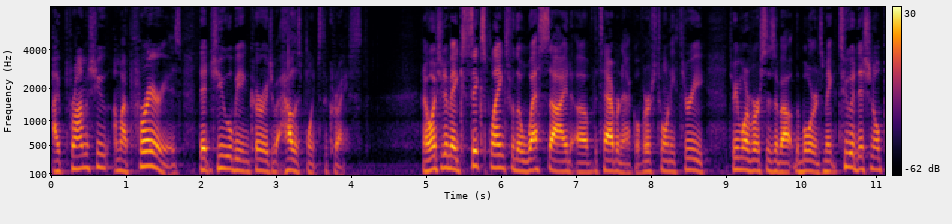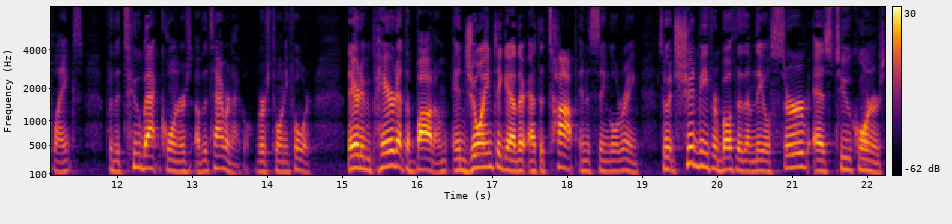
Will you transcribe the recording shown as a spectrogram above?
I promise you, my prayer is that you will be encouraged about how this points to Christ. And I want you to make six planks for the west side of the tabernacle. Verse 23 Three more verses about the boards. Make two additional planks for the two back corners of the tabernacle. Verse 24. They are to be paired at the bottom and joined together at the top in a single ring. So it should be for both of them. They will serve as two corners.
